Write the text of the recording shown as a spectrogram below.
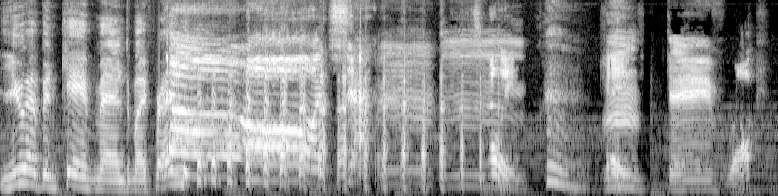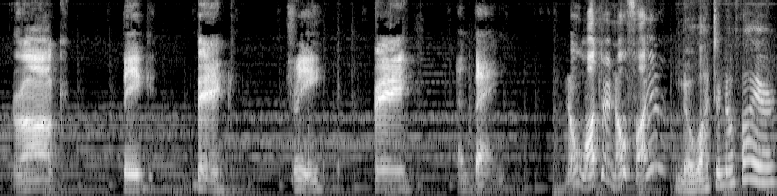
You have been cavemaned, my friend. No! Jack. Smelly, cave, Mm, cave, rock, rock, big, big, tree, tree. and bang. No water, no fire. no water, no fire.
